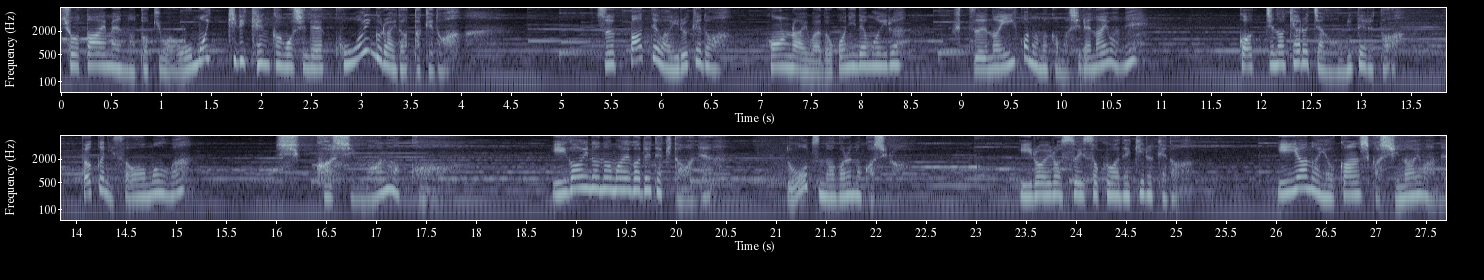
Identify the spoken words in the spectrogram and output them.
初対面の時は思いっきり喧嘩腰で怖いぐらいだったけど突っ張ってはいるけど本来はどこにでもいる。普通のいい子なのかもしれないわね。こっちのキャルちゃんを見てると特にそう思うわ。しかしマナか意外な名前が出てきたわね。どうつながるのかしら。いろいろ推測はできるけど嫌な予感しかしないわね。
